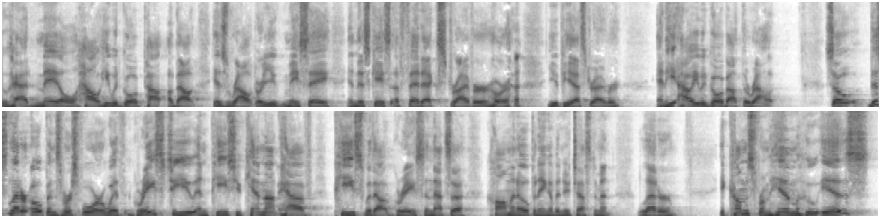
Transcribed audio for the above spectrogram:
who had mail, how he would go about his route, or you may say, in this case, a FedEx driver or a UPS driver, and he, how he would go about the route. So this letter opens verse four with grace to you and peace. You cannot have peace without grace. And that's a common opening of a New Testament letter. It comes from him who is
